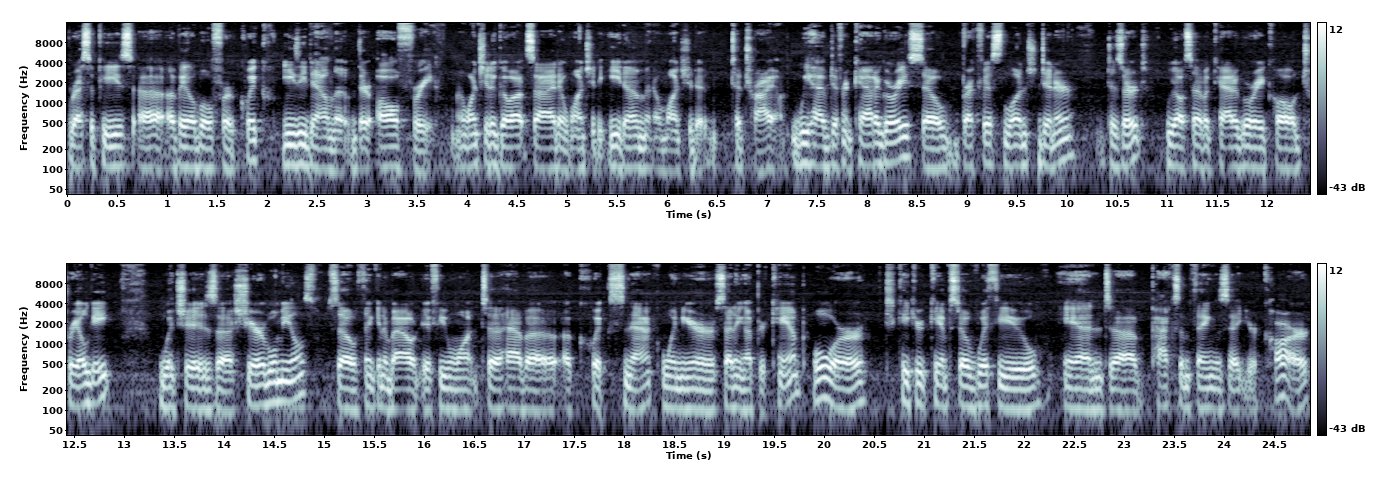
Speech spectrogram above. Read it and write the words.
recipes uh, available for quick, easy download. They're all free. I want you to go outside, I want you to eat them, and I want you to, to try them. We have different categories so, breakfast, lunch, dinner, dessert. We also have a category called Trailgate, which is uh, shareable meals. So, thinking about if you want to have a, a, quick snack when you're setting up your camp, or to take your camp stove with you and uh, pack some things at your car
